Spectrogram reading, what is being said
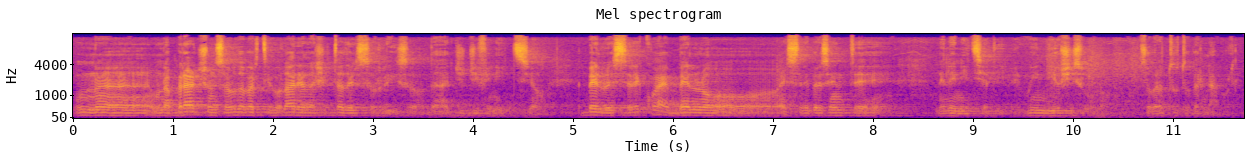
Un, eh, un abbraccio, un saluto particolare alla città del sorriso da Gigi Finizio. È bello essere qua, è bello essere presente nelle iniziative, quindi io ci sono, soprattutto per Napoli.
